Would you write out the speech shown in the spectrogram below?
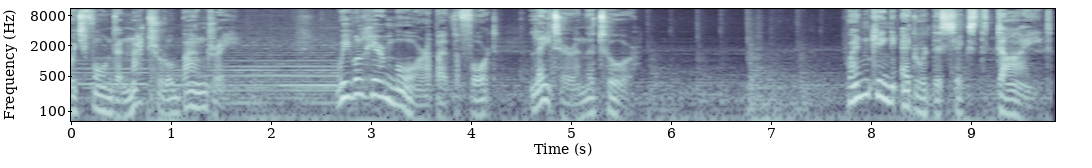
which formed a natural boundary. We will hear more about the fort later in the tour. When King Edward VI died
